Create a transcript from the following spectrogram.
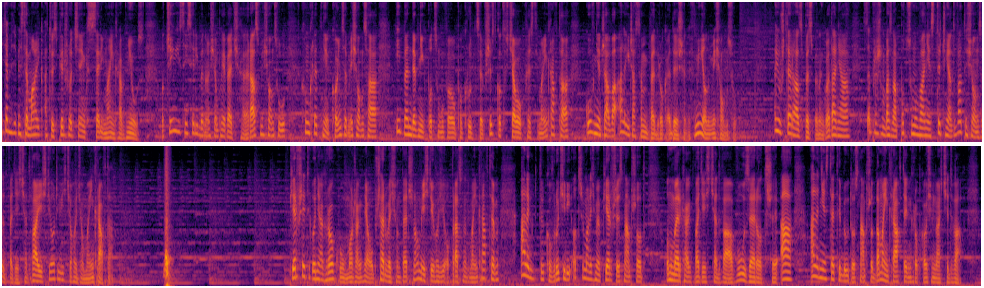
Witam, jestem Mike, a to jest pierwszy odcinek z serii Minecraft News. Odcinki z tej serii będą się pojawiać raz w miesiącu, konkretnie końcem miesiąca i będę w nich podsumowywał pokrótce wszystko co chciało w kwestii Minecrafta, głównie Java, ale i czasem Bedrock Edition w minionym miesiącu. A już teraz, bez zbędnego gadania, zapraszam Was na podsumowanie stycznia 2022, jeśli oczywiście chodzi o Minecrafta. Pierwszych tygodniach roku Mojang miało przerwę świąteczną, jeśli chodzi o pracę nad Minecraftem, ale gdy tylko wrócili, otrzymaliśmy pierwszy snapshot o numerkach 22W03A, ale niestety był to snapshot dla Minecrafta 1.18.2.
